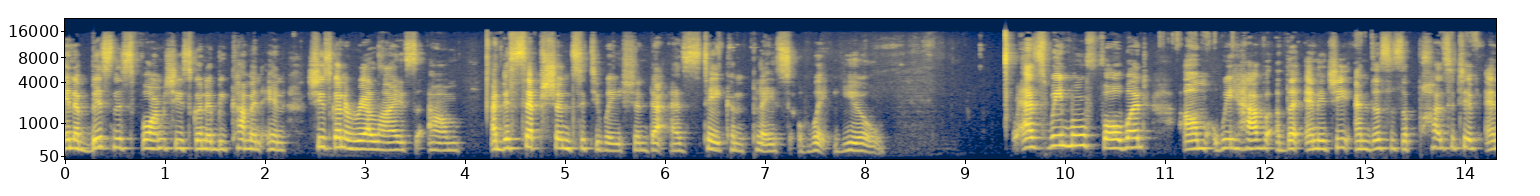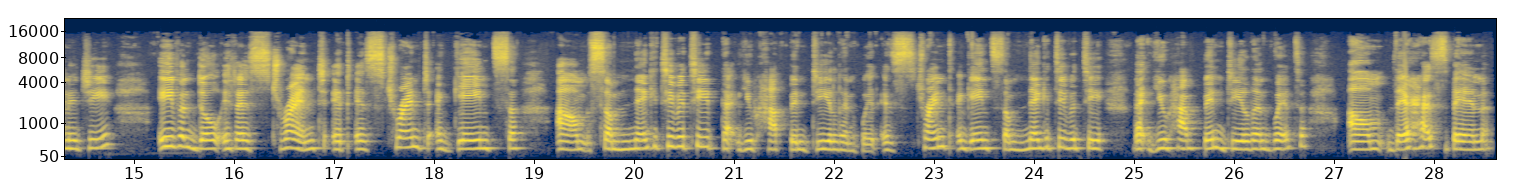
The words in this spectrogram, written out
in a business form. She's going to be coming in. She's going to realize um, a deception situation that has taken place with you. As we move forward, um, we have the energy, and this is a positive energy even though it is strength, it is strength against um, some negativity that you have been dealing with. It's strength against some negativity that you have been dealing with. Um, there has been,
